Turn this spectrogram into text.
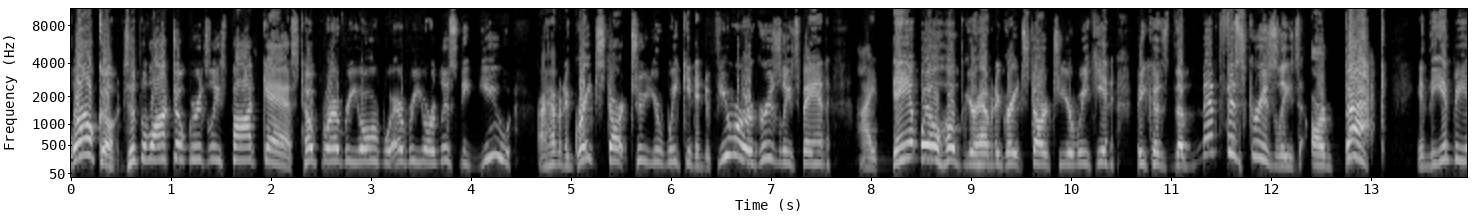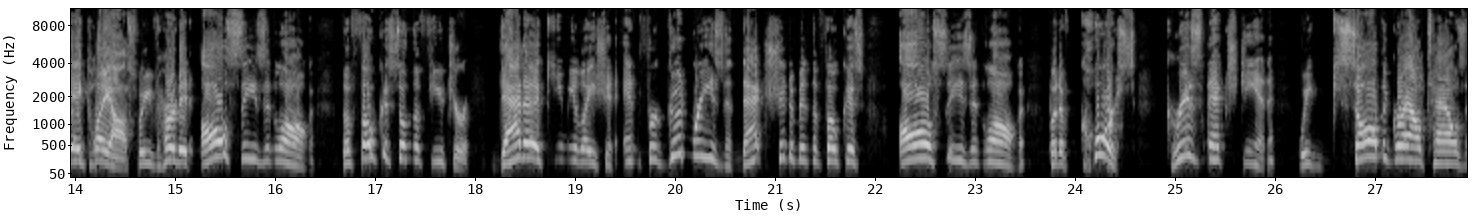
Welcome to the Locked On Grizzlies podcast. Hope wherever you are, wherever you are listening, you are having a great start to your weekend. And if you are a Grizzlies fan, I damn well hope you're having a great start to your weekend because the Memphis Grizzlies are back in the NBA playoffs. We've heard it all season long. The focus on the future, data accumulation, and for good reason. That should have been the focus all season long. But of course, Grizz Next Gen. We saw the Growl Towels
